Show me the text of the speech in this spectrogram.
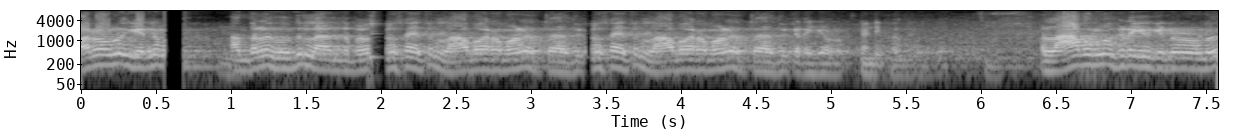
வரவனுக்கு என்ன அந்த அளவுக்கு வந்து அந்த விவசாயத்தில் லாபகரமான விவசாயத்தில் லாபகரமான இது கிடைக்கணும். கண்டிப்பாங்க. லாபகரமாக கிடைக்கிறதுக்கு என்ன ஒன்று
